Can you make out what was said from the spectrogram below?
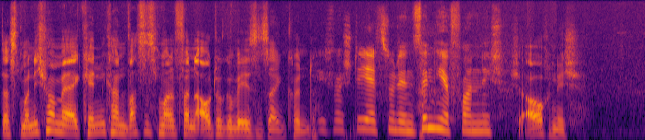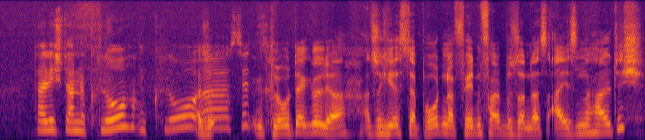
dass man nicht mal mehr erkennen kann, was es mal für ein Auto gewesen sein könnte. Ich verstehe jetzt nur den Sinn hiervon nicht. Ich auch nicht. Da liegt da eine Klo, ein Klo Also äh, Sitz. ein Klodeckel, ja. Also hier ist der Boden auf jeden Fall besonders eisenhaltig.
